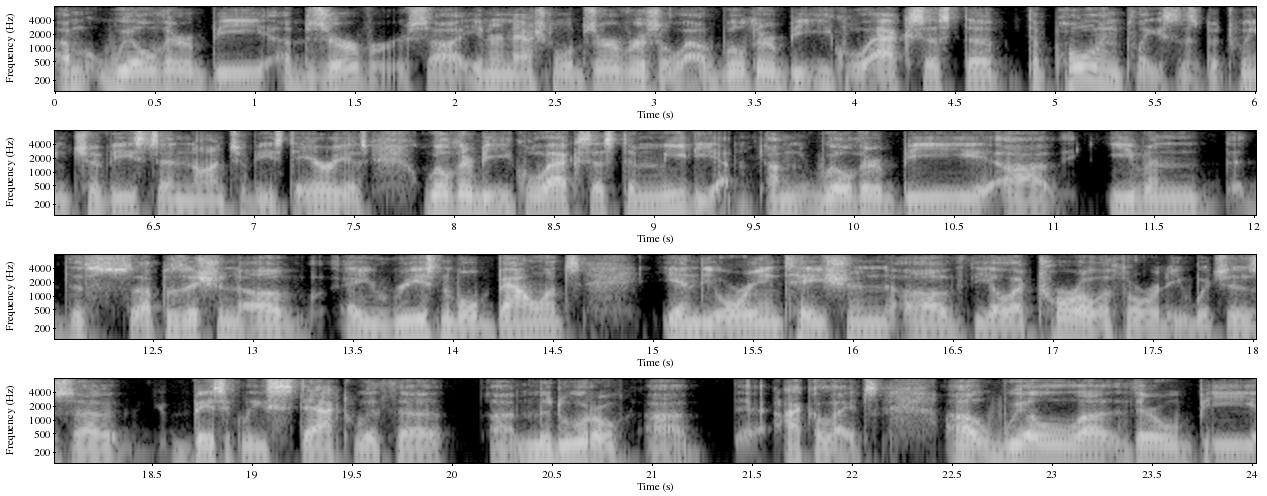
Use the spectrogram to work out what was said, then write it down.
um, will there be observers, international observers allowed? Will there be equal access to, to polling places between Chavista and non-Chavista areas? Will there be equal access to media? Um, will there be uh, even the supposition of a reasonable balance in the orientation of the electoral authority, which is uh, basically stacked with uh, uh Maduro uh, acolytes? Uh, will there will be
